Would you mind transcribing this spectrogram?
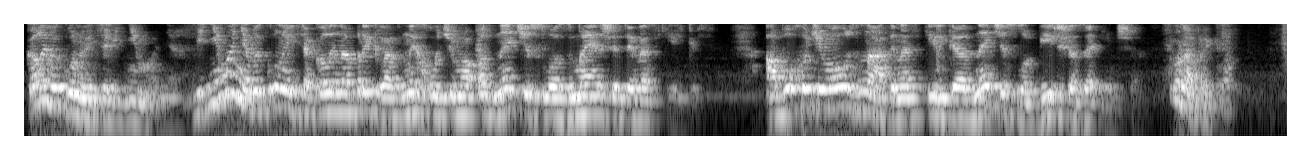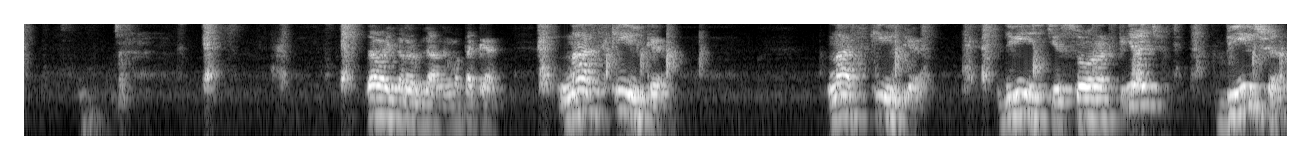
Коли виконується віднімання? Віднімання виконується, коли, наприклад, ми хочемо одне число зменшити на скількись. Або хочемо узнати, наскільки одне число більше за інше. Ну, наприклад. Давайте розглянемо таке. Наскільки, наскільки 245 більше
